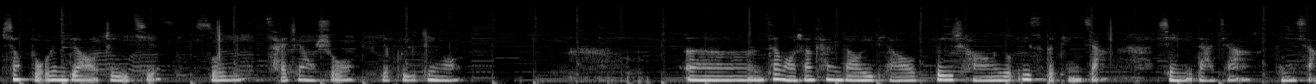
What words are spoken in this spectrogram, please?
想否认掉这一切，所以才这样说，也不一定哦。嗯，在网上看到一条非常有意思的评价，先与大家分享。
